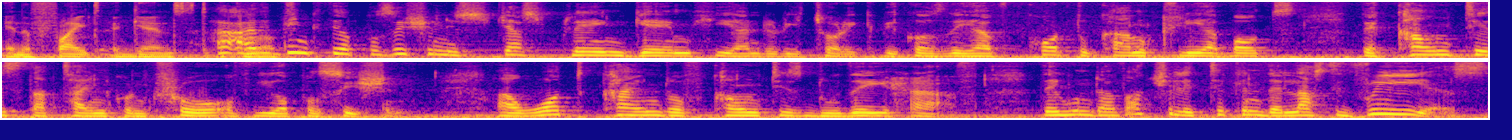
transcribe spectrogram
in the fight against. I, I think the opposition is just playing game here under rhetoric because they have got to come clear about the counties that are in control of the opposition. Uh, what kind of counties do they have? they would have actually taken the last three years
